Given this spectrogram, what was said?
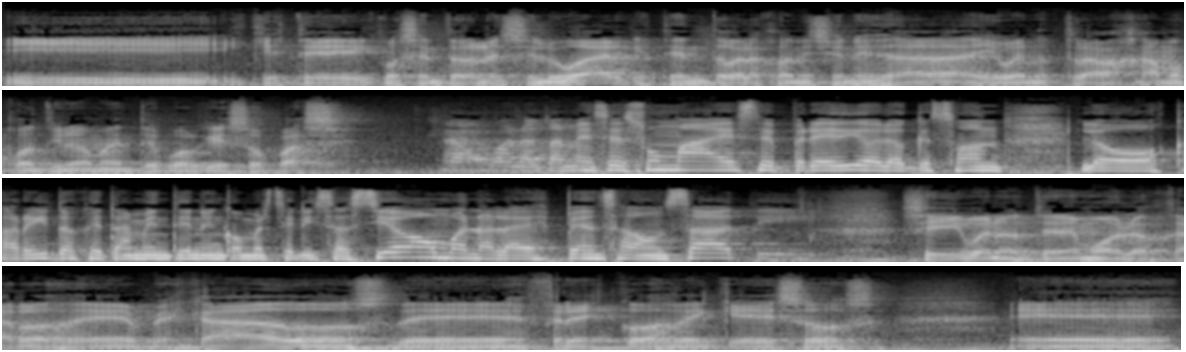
y, y que esté concentrado en ese lugar, que estén todas las condiciones dadas, y bueno, trabajamos continuamente porque eso pase. Claro, bueno, también se suma a ese predio lo que son los carritos que también tienen comercialización, bueno, la despensa Onsati. Sí, bueno, tenemos los carros de pescados, de frescos, de quesos. Eh,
